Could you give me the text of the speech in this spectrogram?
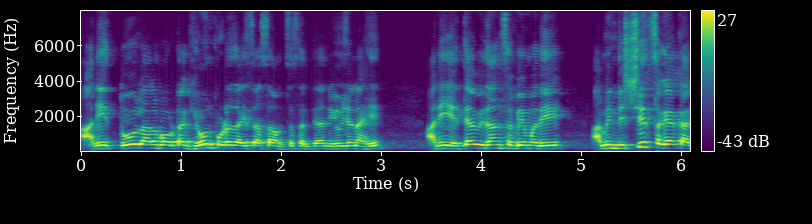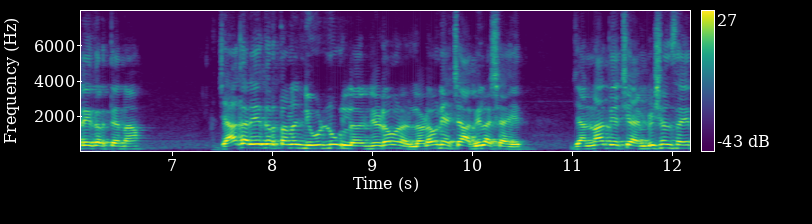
आणि तो लाल बावटा घेऊन पुढे जायचं असं आमचं सध्या नियोजन आहे. आणि येत्या विधानसभेमध्ये आम्ही निश्चित सगळ्या कार्यकर्त्यांना ज्या कार्यकर्त्यांना निवडणूक ल- निडव लढवण्याच्या अभिलाषा आहेत ज्यांना त्याचे अँबिशन्स आहेत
